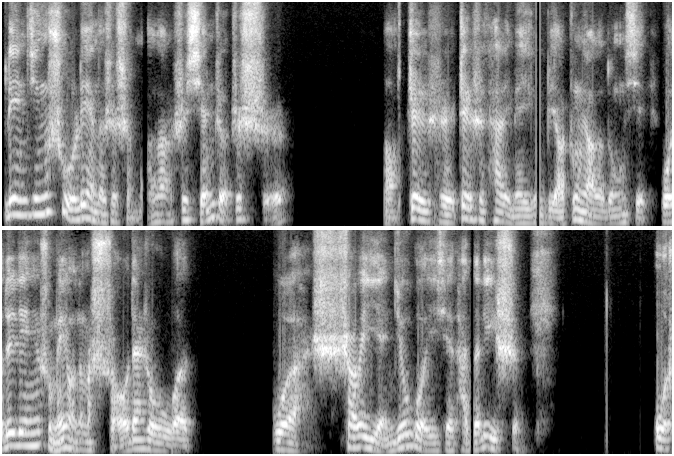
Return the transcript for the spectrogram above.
炼金术炼的是什么呢？是贤者之石。哦，这个是这个是它里面一个比较重要的东西。我对炼金术没有那么熟，但是我我稍微研究过一些它的历史。我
